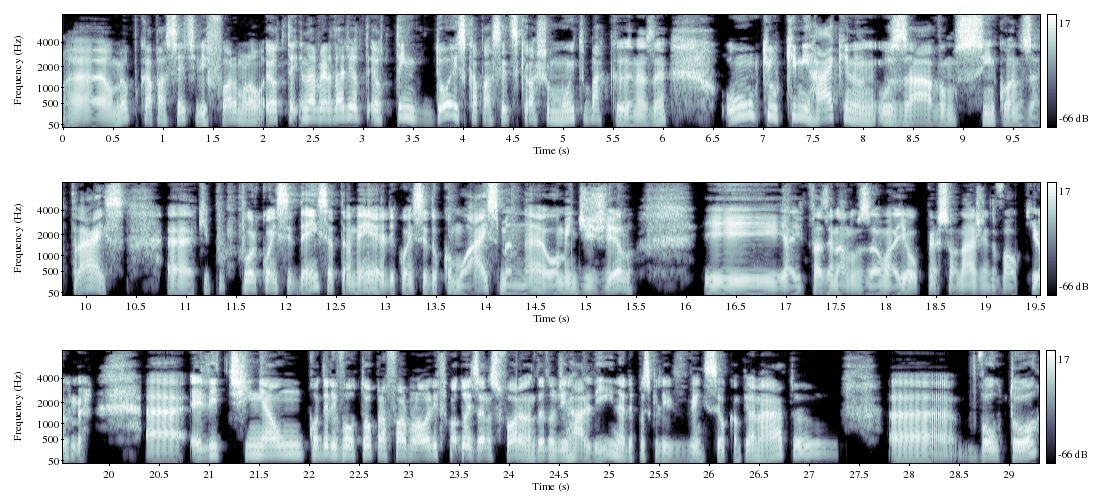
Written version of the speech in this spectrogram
é, o meu capacete de Fórmula 1, eu tenho, na verdade, eu, eu, tenho dois capacetes que eu acho muito bacanas, né? Um que o Kimi Raikkonen usava uns 5 anos atrás, é, que por coincidência também, ele conhecido como Iceman, né? Homem de Gelo. E aí, fazendo alusão aí ao personagem do Val Kilmer, uh, ele tinha um. Quando ele voltou para a Fórmula 1, ele ficou dois anos fora, andando de rally, né? Depois que ele venceu o campeonato, uh, voltou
